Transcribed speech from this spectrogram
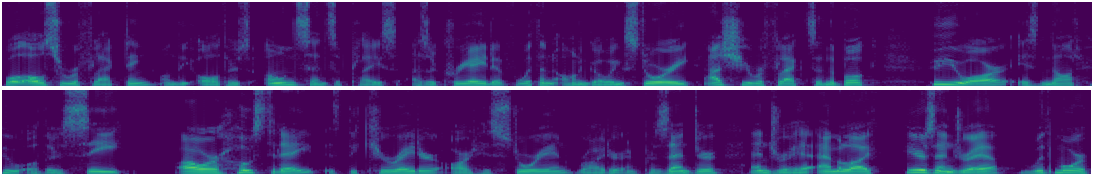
while also reflecting on the author's own sense of place as a creative with an ongoing story. As she reflects in the book, who you are is not who others see. Our host today is the curator, art historian, writer, and presenter, Andrea Emelife. Here's Andrea with more.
